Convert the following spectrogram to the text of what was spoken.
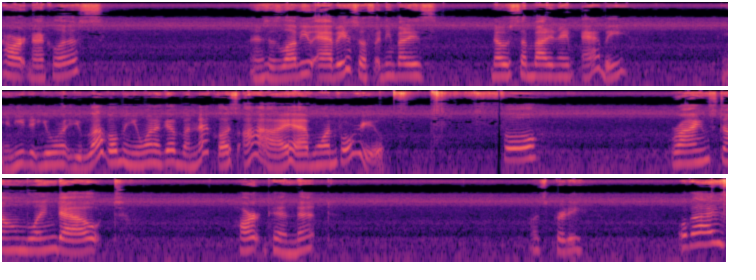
Heart necklace. And it says, love you, Abby. So if anybody's knows somebody named Abby, and you need it, you want, you love them, and you want to give them a necklace, I have one for you. Full rhinestone blinged out heart pendant. That's pretty. Well, guys,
